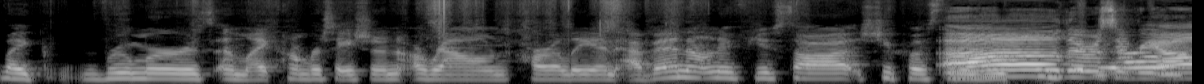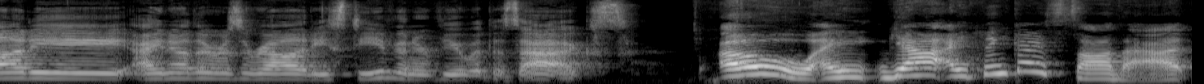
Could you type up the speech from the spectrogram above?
like rumors and like conversation around Carly and Evan. I don't know if you saw she posted. Oh, there was a reality. I know there was a reality Steve interview with his ex. Oh, I yeah, I think I saw that.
